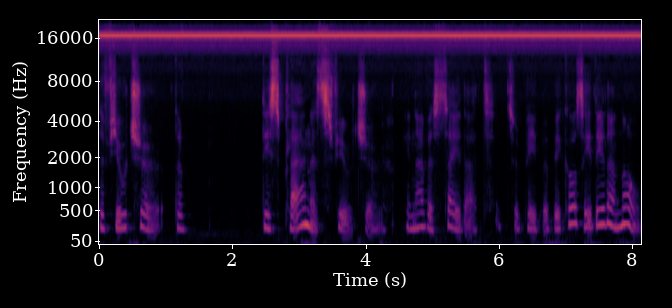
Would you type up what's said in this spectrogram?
the future, the this planet's future. He never say that to people because he didn't know.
